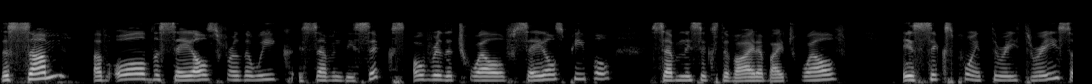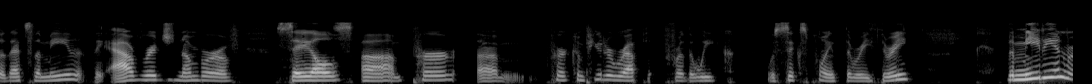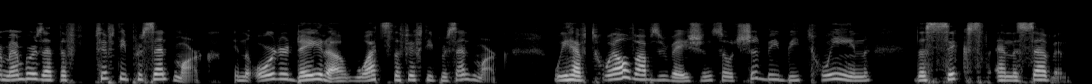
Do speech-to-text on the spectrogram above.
The sum of all the sales for the week is 76 over the 12 salespeople. 76 divided by 12 is 6.33. So that's the mean, the average number of sales um, per um, per computer rep for the week was 6.33. The median, remember, is at the 50% mark. In the order data, what's the 50% mark? We have 12 observations, so it should be between the 6th and the 7th.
